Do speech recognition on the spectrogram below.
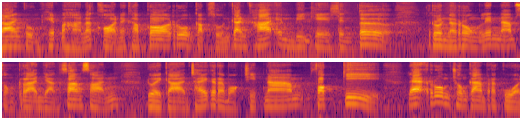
ด้านกรุงเทพมหานครนะครับก็ร่วมกับศูนย์การค้า MBK Center รณรงค์เล่นน้ำสงกรานต์อย่างสร้างสรรค์ โดยการใช้กระบอกฉีดน้ำฟอกกี้ และร่วมชมการประกวด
